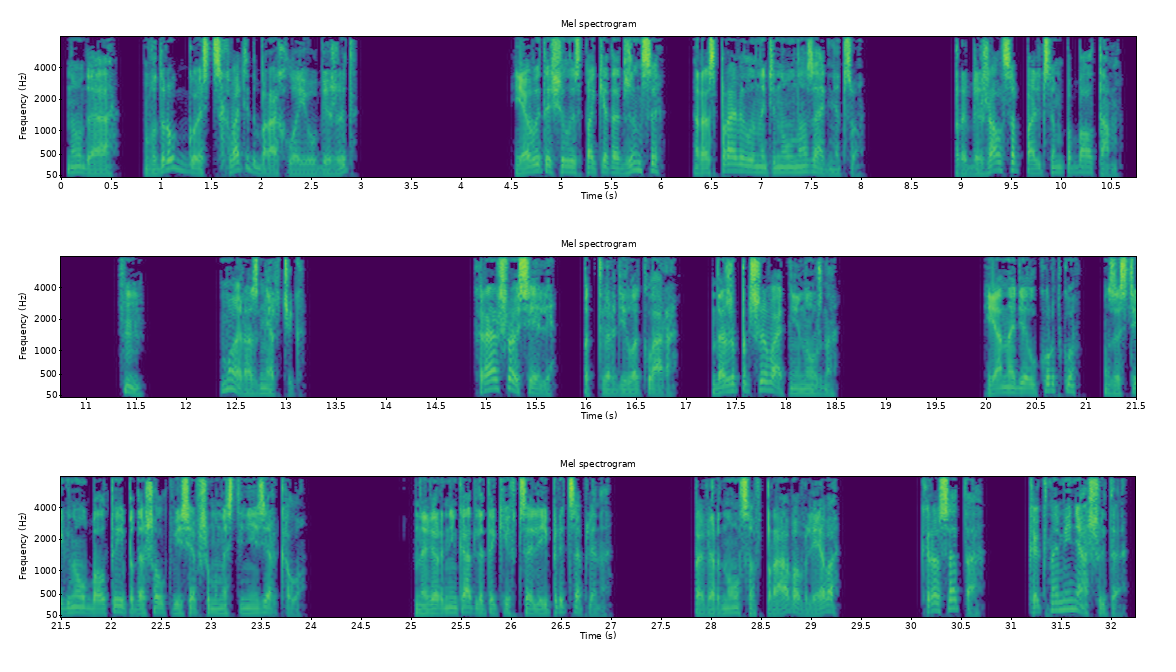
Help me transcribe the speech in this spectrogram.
Ну да, вдруг гость схватит барахло и убежит. Я вытащил из пакета джинсы, расправил и натянул на задницу. Пробежался пальцем по болтам. Хм, мой размерчик. Хорошо сели, подтвердила Клара. Даже подшивать не нужно. Я надел куртку, застегнул болты и подошел к висевшему на стене зеркалу. Наверняка для таких целей прицеплено. Повернулся вправо, влево. Красота, как на меня шито.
